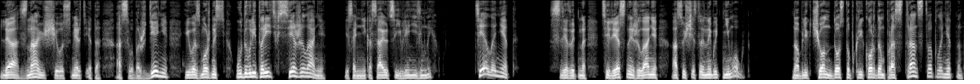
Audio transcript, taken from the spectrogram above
Для знающего смерть — это освобождение и возможность удовлетворить все желания, если они не касаются явлений земных. Тела нет, следовательно, телесные желания осуществлены быть не могут но облегчен доступ к рекордам пространства планетным,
